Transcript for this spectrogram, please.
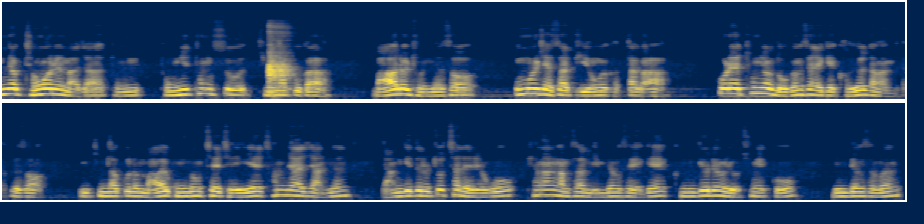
음력 정월을 맞아 동, 독립통수 김낙구가 마을을 돌면서 우물 제사 비용을 걷다가 홀의 통역 노병선에게 거절당합니다. 그래서 이 김낙구는 마을 공동체 제의에 참여하지 않는 양기들을 쫓아내려고 평안감사 민병석에게 금교령을 요청했고 민병석은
